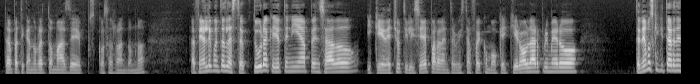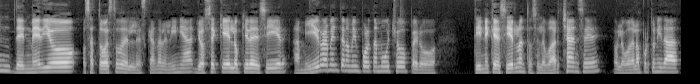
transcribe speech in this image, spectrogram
estaba platicando un reto más de pues, cosas random, ¿no? Al final de cuentas la estructura que yo tenía pensado y que de hecho utilicé para la entrevista fue como que quiero hablar primero tenemos que quitar de, en medio, o sea, todo esto del escándalo en línea. Yo sé que él lo quiere decir, a mí realmente no me importa mucho, pero tiene que decirlo, entonces le voy a dar chance o le voy a dar la oportunidad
